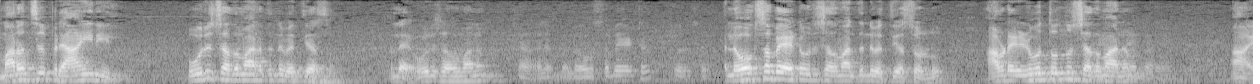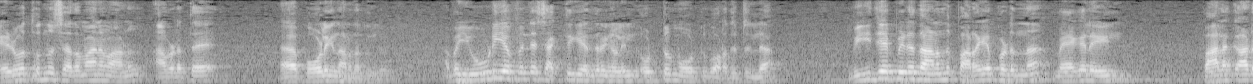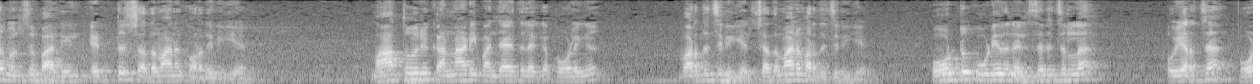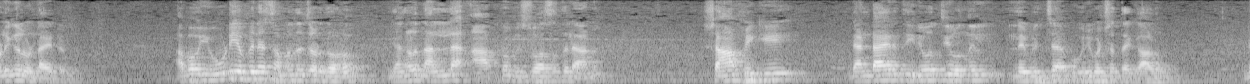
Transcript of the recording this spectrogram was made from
മറിച്ച് പ്രായിരിയിൽ ഒരു ശതമാനത്തിന്റെ വ്യത്യാസം. അല്ലേ? ഒരു ശതമാനം ലോക്സഭയായിട്ട് ലോക്സഭയായിട്ട് ഒരു ശതമാനത്തിന്റെ വ്യത്യാസമുള്ളൂ. അവിടെ എഴുപത്തൊന്ന് ശതമാനം ആ എഴുപത്തൊന്ന് ശതമാനമാണ് അവിടുത്തെ പോളിംഗ് നടന്നിട്ടുള്ളത്. അപ്പോൾ യു ഡി എഫിന്റെ ശക്തി കേന്ദ്രങ്ങളിൽ ഒട്ടും വോട്ട് കുറഞ്ഞിട്ടില്ല. ബി ജെ പിയുടേതാണെന്ന് പറയപ്പെടുന്ന മേഖലയിൽ പാലക്കാട് മുനിസിപ്പാലിറ്റിയിൽ എട്ട് ശതമാനം കുറഞ്ഞിരിക്കുകയാണ്. മാത്തൂര് കണ്ണാടി പഞ്ചായത്തിലേക്ക് പോളിംഗ് വർദ്ധിച്ചിരിക്കുകയാണ് ശതമാനം വർദ്ധിച്ചിരിക്കുകയാണ്. വോട്ട് കൂടിയതിനനുസരിച്ചുള്ള ഉയർച്ച പോളിംഗിൽ ഉണ്ടായിട്ടുണ്ട്. അപ്പോൾ യു ഡി എഫിനെ സംബന്ധിച്ചിടത്തോളം ഞങ്ങൾ നല്ല ആത്മവിശ്വാസത്തിലാണ്. ഷാഫിക്ക് രണ്ടായിരത്തി ഇരുപത്തി ഒന്നിൽ ലഭിച്ച ഭൂരിപക്ഷത്തെക്കാളും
